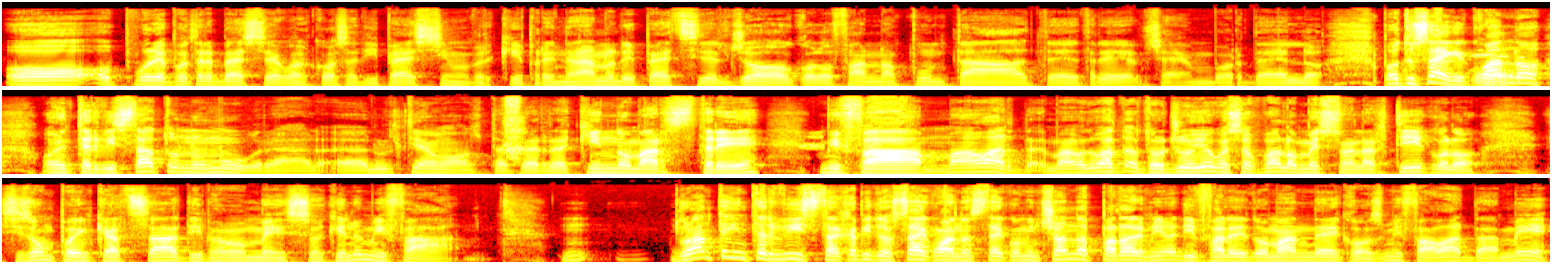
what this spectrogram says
o, oppure potrebbe essere qualcosa di pessimo perché prenderanno dei pezzi del gioco, lo fanno a puntate, tre, cioè è un bordello. Poi tu sai che quando ho intervistato Nomura eh, l'ultima volta per Kingdom Hearts 3, mi fa, ma guarda, ma guarda, te lo giuro, io questo qua l'ho messo nell'articolo, si sono un po' incazzati, però ho messo, che lui mi fa durante l'intervista, capito, sai, quando stai cominciando a parlare prima di fare le domande e cose, mi fa, guarda, a me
